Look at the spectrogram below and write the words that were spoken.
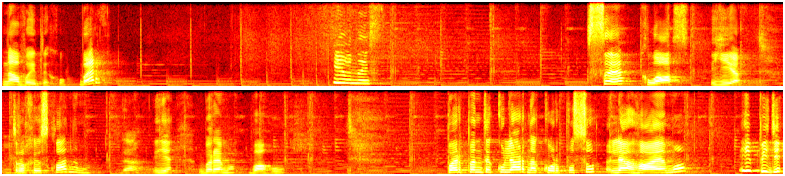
На видиху. Вверх Все, клас. Є. Трохи ускладнимо? Да. Є. Беремо вагу. Перпендикулярно корпусу лягаємо і піді...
